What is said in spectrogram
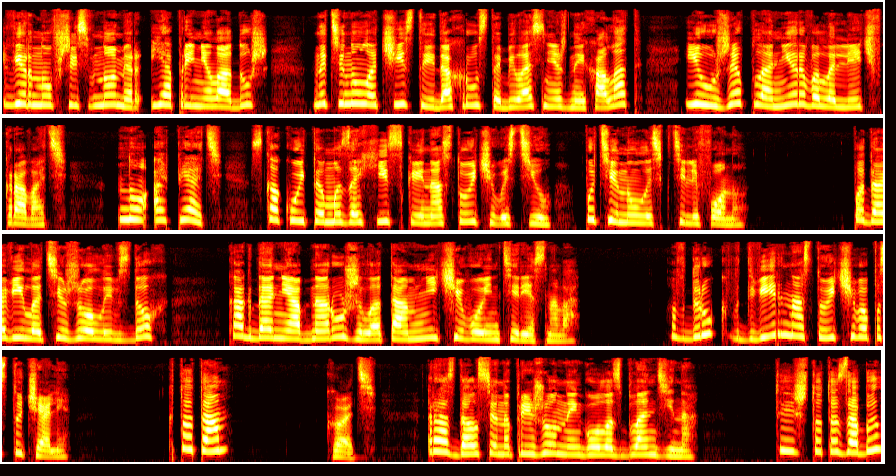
Вернувшись в номер, я приняла душ, натянула чистый до хруста белоснежный халат и уже планировала лечь в кровать. Но опять с какой-то мазохистской настойчивостью потянулась к телефону. Подавила тяжелый вздох, когда не обнаружила там ничего интересного. Вдруг в дверь настойчиво постучали. «Кто там?» «Кать!» — раздался напряженный голос блондина. «Ты что-то забыл?»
